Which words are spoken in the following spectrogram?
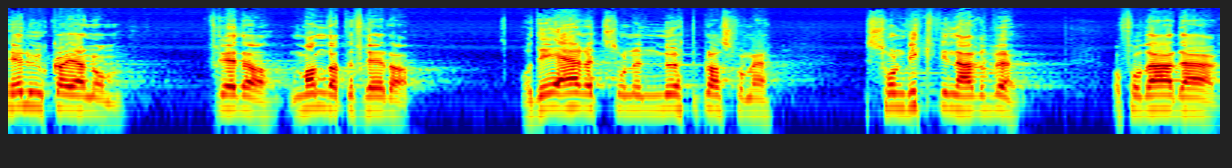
Hele uka gjennom. Fredag, mandag til fredag. Og det er et sånn en møteplass for meg. Sånn viktig nerve å få være der.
